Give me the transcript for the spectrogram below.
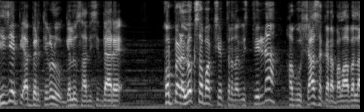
ಬಿಜೆಪಿ ಅಭ್ಯರ್ಥಿಗಳು ಗೆಲುವು ಸಾಧಿಸಿದ್ದಾರೆ. ಕೊಪ್ಪಳ ಲೋಕಸಭಾ ಕ್ಷೇತ್ರದ ವಿಸ್ತೀರ್ಣ ಹಾಗೂ ಶಾಸಕರ ಬಲಾಬಲ.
